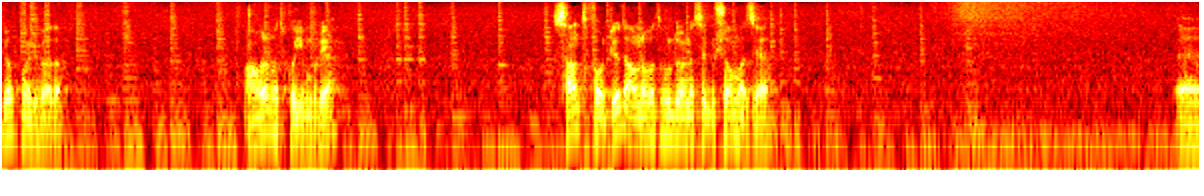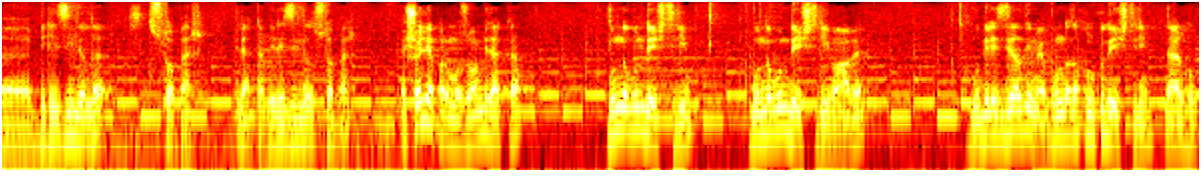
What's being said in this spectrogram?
Yok mu öyle bir adam? Amrabat koyayım buraya. Santfor diyor da Amrabat'ı burada oynasak bir şey olmaz ya. Ee, Brezilyalı stoper. Bir dakika Brezilyalı stoper. E şöyle yaparım o zaman bir dakika. Bununla bunu değiştireyim. Bununla bunu değiştireyim abi. Bu Brezilyalı değil mi? Bunda da Hulk'u değiştireyim. Nerede Hulk?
